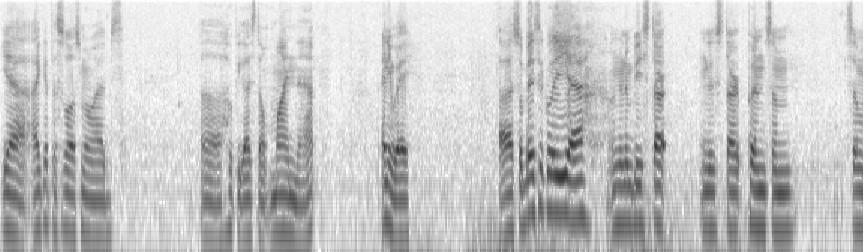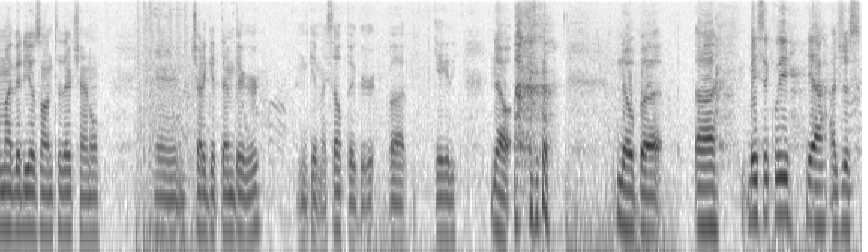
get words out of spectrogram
Yeah, I get the slowest Moabs. Uh, hope you guys don't mind that. Anyway, uh, so basically, yeah, I'm gonna be start. I'm gonna start putting some some of my videos onto their channel and try to get them bigger and get myself bigger. But giggity, no, no. But uh, basically, yeah, I just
